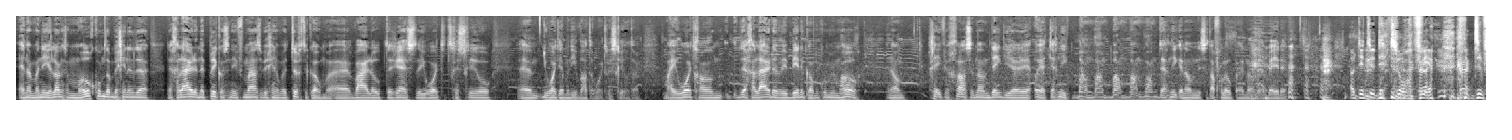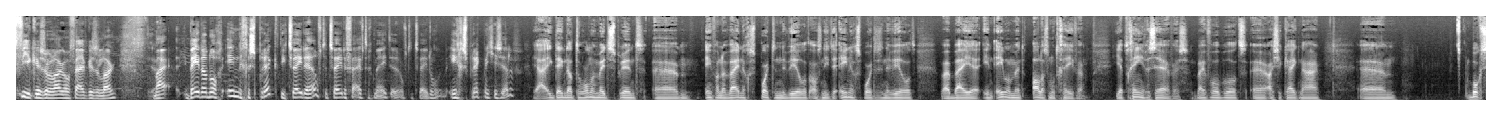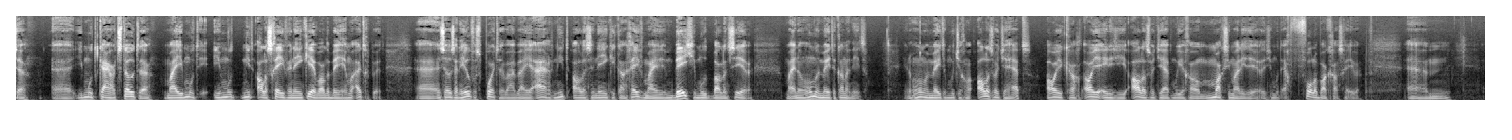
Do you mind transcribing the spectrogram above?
En dan wanneer je langzaam omhoog komt, dan beginnen de, de geluiden, de prikkels en de informatie beginnen weer terug te komen. Uh, waar loopt de rest? Je hoort het geschreeuw. Um, je hoort helemaal niet wat er wordt geschreeuwd. Maar je hoort gewoon de geluiden weer binnenkomen. Dan kom je omhoog. En dan geef je gas en dan denk je, oh ja, techniek, bam, bam, bam, bam, bam, techniek. En dan is het afgelopen en dan eh, ben je er. oh, dit, dit is ongeveer vier keer zo lang of vijf keer zo lang. Maar ben je dan nog in gesprek, die tweede helft, de tweede 50 meter of de tweede in gesprek met jezelf? Ja, ik denk dat de 100 meter sprint um, een van de weinige sporten in de wereld, als niet de enige sport is in de wereld, waarbij je in één moment alles moet geven. Je hebt geen reserves. Bijvoorbeeld uh, als je kijkt naar um, boksen. Uh, je moet keihard stoten, maar je moet, je moet niet alles geven in één keer, want dan ben je helemaal uitgeput. Uh, en zo zijn heel veel sporten waarbij je eigenlijk niet alles in één keer kan geven, maar je een beetje moet balanceren. Maar in een 100 meter kan het niet. In een 100 meter moet je gewoon alles wat je hebt, al je kracht, al je energie, alles wat je hebt, moet je gewoon maximaliseren. Dus je moet echt volle bak gas geven. Um,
